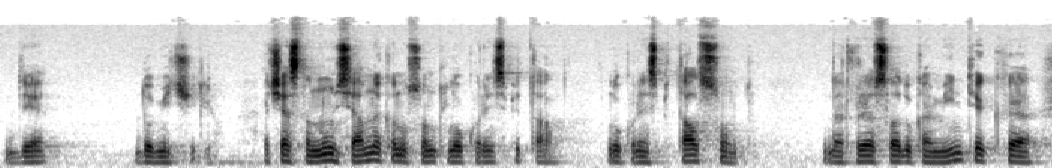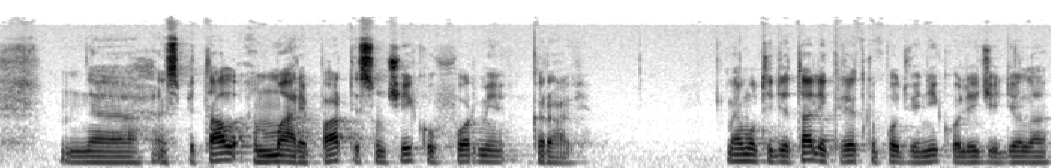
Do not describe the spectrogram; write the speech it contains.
de domiciliu. Aceasta nu înseamnă că nu sunt locuri în spital. Locuri în spital sunt. Dar vreau să vă aduc aminte că în spital, în mare parte, sunt cei cu forme grave. Mai multe detalii cred că pot veni colegii de la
